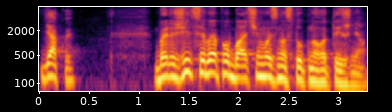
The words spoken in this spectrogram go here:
Дякую. Бережіть себе, побачимось наступного тижня.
